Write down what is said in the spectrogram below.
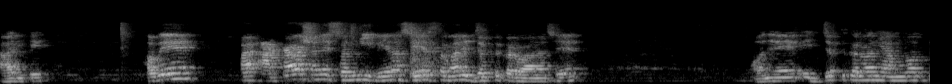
આ રીતે. હવે આ આકાશ અને સન્ની બેના શેષ તમારે જપ્ત કરવાના છે. અને એ જપ્ત કરવાની આમ નોંધ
